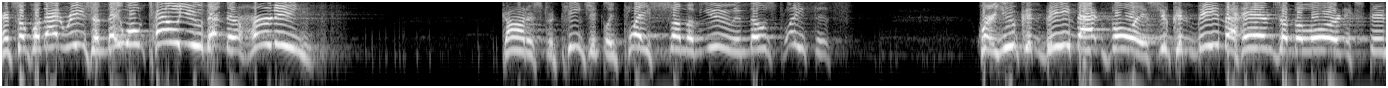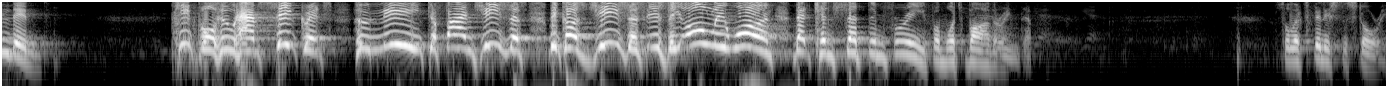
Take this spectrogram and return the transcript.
And so, for that reason, they won't tell you that they're hurting. God has strategically placed some of you in those places where you could be that voice, you could be the hands of the Lord extended. People who have secrets, who need to find Jesus because Jesus is the only one that can set them free from what's bothering them. So let's finish the story.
